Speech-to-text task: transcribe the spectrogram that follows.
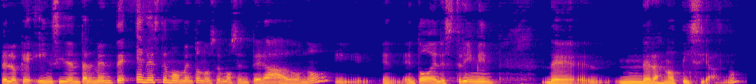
de lo que incidentalmente en este momento nos hemos enterado, ¿no? Y en, en todo el streaming de, de las noticias, ¿no?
